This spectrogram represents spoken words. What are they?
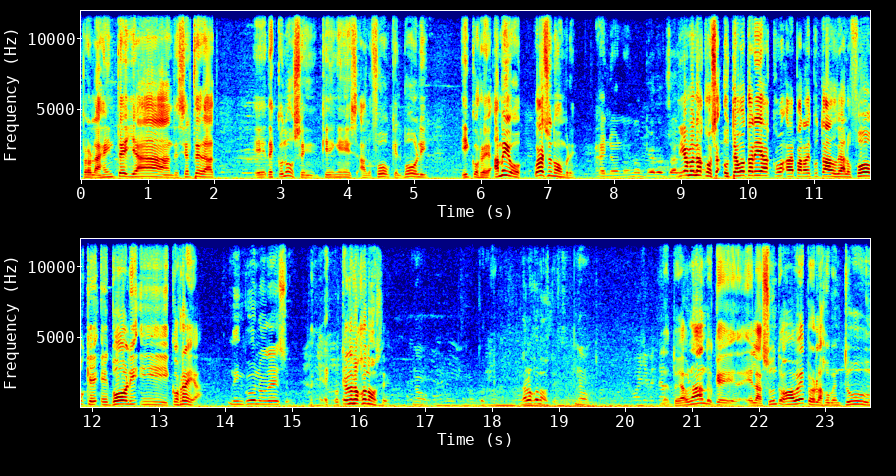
pero la gente ya de cierta edad eh, desconoce quién es Alofoque, el boli y Correa. Amigo, ¿cuál es su nombre? Ay, no, no, no quiero salir. Dígame una cosa, ¿usted votaría ah, para diputado de Alofoque, el boli y Correa? Ninguno de esos. ¿Usted no lo conoce? No, no conozco. ¿No lo conoce? No. Le estoy hablando que el asunto, vamos a ver, pero la juventud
